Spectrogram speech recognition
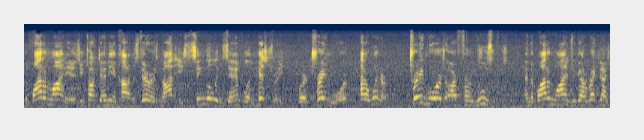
The bottom line is, you talk to any economist, there is not a single example in history where a trade war had a winner. Trade wars are for losers. And the bottom line is we got to recognize,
